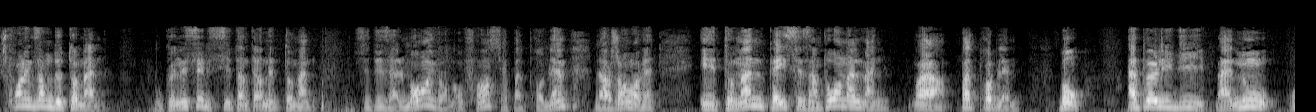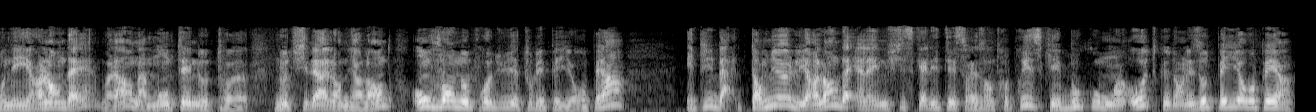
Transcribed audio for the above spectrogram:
Je prends l'exemple de Thomann. Vous connaissez le site internet Thomann. C'est des Allemands, ils vendent en France, il n'y a pas de problème, l'argent revient. Et Thomann paye ses impôts en Allemagne. Voilà, pas de problème. Bon, Apple, il dit, bah, nous, on est irlandais, voilà, on a monté notre, notre filiale en Irlande, on vend nos produits à tous les pays européens, et puis, bah, tant mieux, l'Irlande, elle a une fiscalité sur les entreprises qui est beaucoup moins haute que dans les autres pays européens.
